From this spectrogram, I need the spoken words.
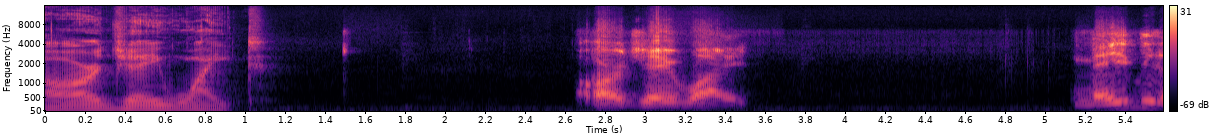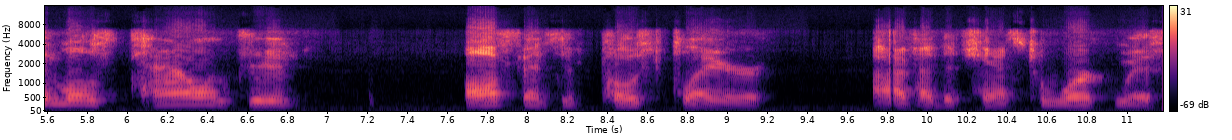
R.J. White. R.J. White. Maybe the most talented offensive post player I've had the chance to work with.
